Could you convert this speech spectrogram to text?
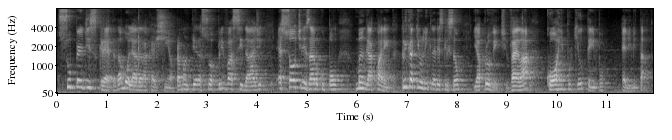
super discreta. Dá uma olhada na caixinha para manter a sua privacidade. É só utilizar o cupom MANGÁ40. Clica aqui no link da descrição e aproveite. Vai lá corre porque o tempo é limitado.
